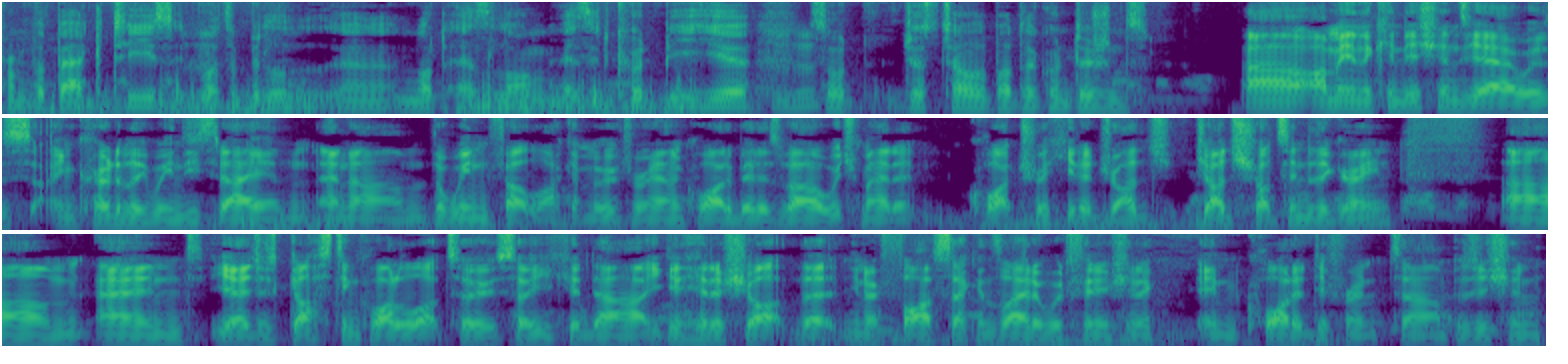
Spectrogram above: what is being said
from the back tees. It was a bit uh, not as long as it could be here. So just tell about the conditions. Uh, I mean, the conditions, yeah, it was incredibly windy today, and, and um, the wind felt like it moved around quite a bit as well, which made it quite tricky to judge, judge shots into the green. Um, and yeah, just gusting quite a lot too. So you could uh, you could hit a shot that you know five seconds later would finish in a, in quite a different um, position,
